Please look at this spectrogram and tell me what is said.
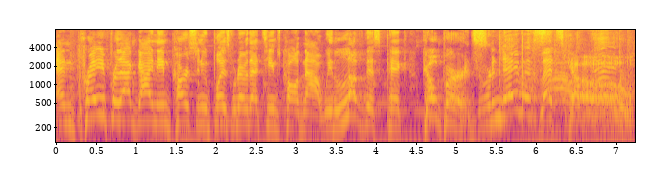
and pray for that guy named Carson who plays whatever that team's called now. We love this pick. Go Birds. Jordan Davis. Let's go.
